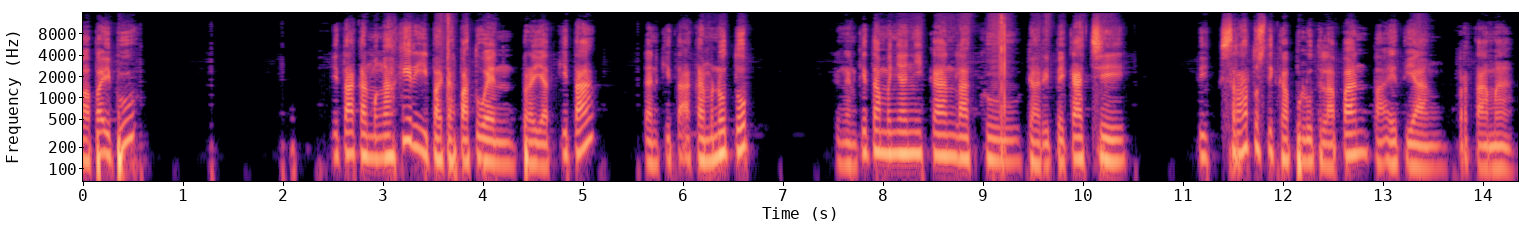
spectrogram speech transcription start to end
Bapak Ibu, kita akan mengakhiri ibadah patuen berayat kita dan kita akan menutup dengan kita menyanyikan lagu dari PKJ 138 bait yang pertama.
